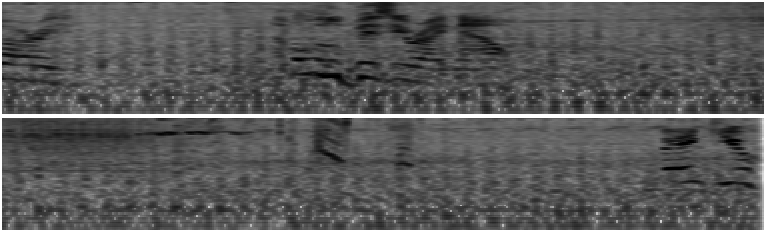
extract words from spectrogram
Sorry. I'm a little busy right now. Thank you.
